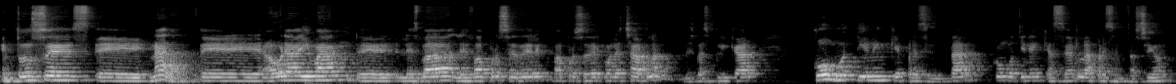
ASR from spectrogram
entonces, eh, nada, eh, ahora Iván eh, les, va, les va, a proceder, va a proceder con la charla, les va a explicar cómo tienen que presentar, cómo tienen que hacer la presentación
